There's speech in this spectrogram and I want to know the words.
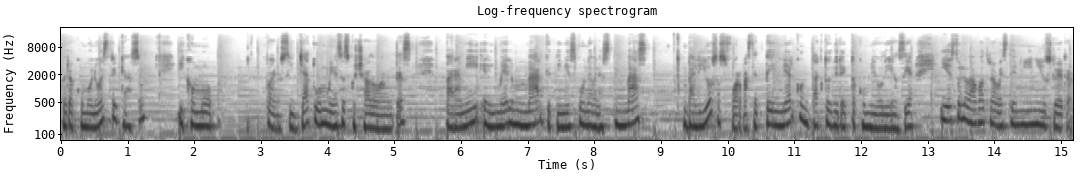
Pero como no es el caso y como bueno, si ya tú me has escuchado antes, para mí el email marketing es una de las más valiosas formas de tener contacto directo con mi audiencia y esto lo hago a través de mi newsletter.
